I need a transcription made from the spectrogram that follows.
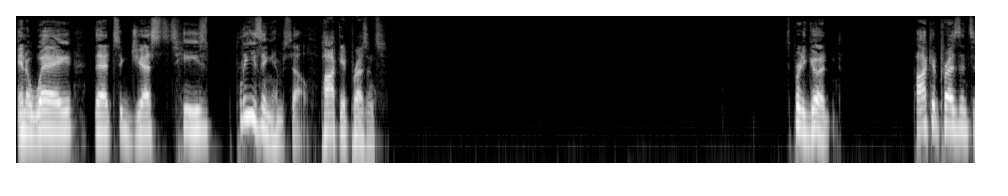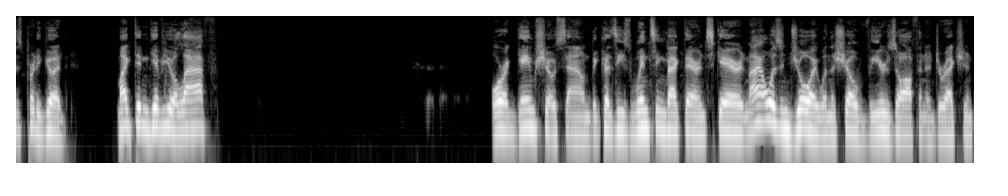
in a way that suggests he's pleasing himself. Pocket presents. It's pretty good. Pocket presence is pretty good. Mike didn't give you a laugh or a game show sound because he's wincing back there and scared. And I always enjoy when the show veers off in a direction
